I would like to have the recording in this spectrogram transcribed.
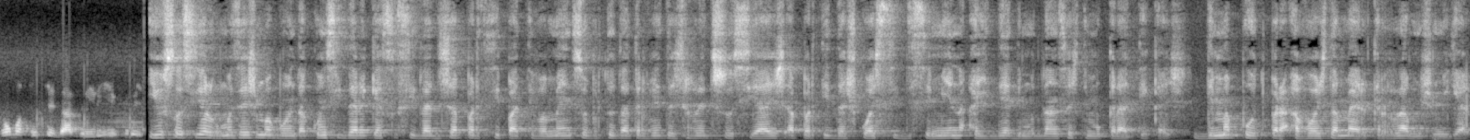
numa sociedade livre. E o sociólogo Moisés Mabunda considera que a sociedade já participa ativamente, sobretudo através das redes sociais, a partir das quais se dissemina a ideia de mudanças democráticas. De Maputo para a Voz da América, Ramos Miguel.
